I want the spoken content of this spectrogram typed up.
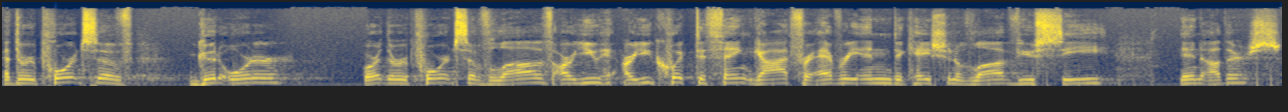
At the reports of good order? Or at the reports of love? Are you, are you quick to thank God for every indication of love you see in others?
